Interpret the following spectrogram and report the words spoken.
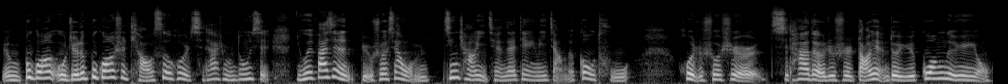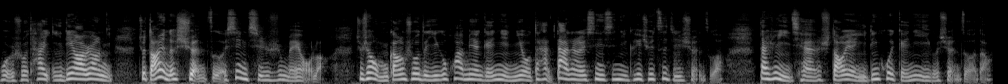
嗯，不光我觉得不光是调色或者其他什么东西，你会发现，比如说像我们经常以前在电影里讲的构图，或者说是其他的就是导演对于光的运用，或者说他一定要让你就导演的选择性其实是没有了。就像我们刚刚说的一个画面给你，你有大大量的信息，你可以去自己选择。但是以前是导演一定会给你一个选择的。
